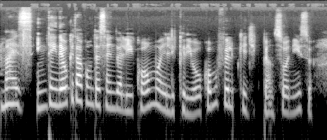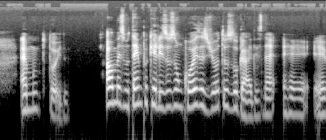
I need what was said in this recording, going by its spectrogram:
Mas entender o que está acontecendo ali, como ele criou, como o Philip K. Dick pensou nisso, é muito doido. Ao mesmo tempo que eles usam coisas de outros lugares, né? É, é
